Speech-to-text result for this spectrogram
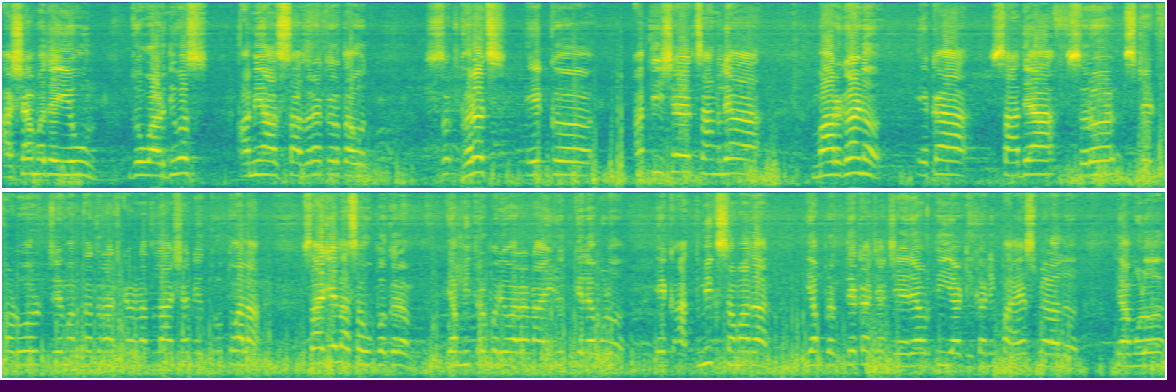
अशामध्ये येऊन जो वाढदिवस आम्ही आज साजरा करत आहोत. स खरंच एक अतिशय चांगल्या मार्गानं एका साध्या सरळ स्टेट फॉरवर्ड जे म्हणतात राजकारणातला अशा नेतृत्वाला साजेल असा उपक्रम या मित्रपरिवारानं आयोजित केल्यामुळं एक आत्मिक समाधान या प्रत्येकाच्या चेहऱ्यावरती या ठिकाणी पाहायस मिळालं. त्यामुळं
